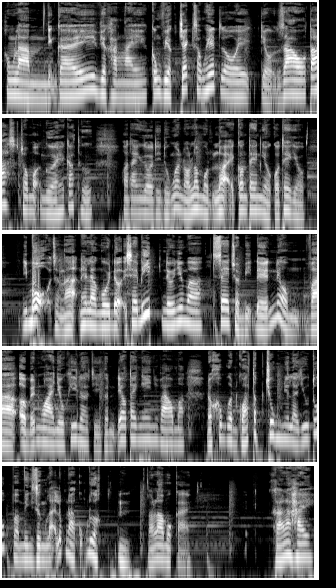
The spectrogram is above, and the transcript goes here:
không làm những cái việc hàng ngày công việc check xong hết rồi kiểu giao task cho mọi người hay các thứ hoàn thành rồi thì đúng là nó là một loại content kiểu có thể kiểu đi bộ chẳng hạn hay là ngồi đợi xe buýt. Nếu như mà xe chuẩn bị đến và ở bên ngoài nhiều khi là chỉ cần đeo tai nghe vào mà nó không cần quá tập trung như là youtube và mình dừng lại lúc nào cũng được. Ừ, nó là một cái khá là hay.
